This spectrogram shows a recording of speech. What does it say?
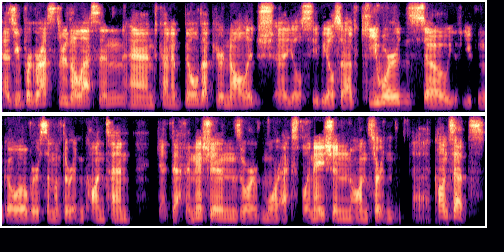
as you progress through the lesson and kind of build up your knowledge, uh, you'll see we also have keywords. So you can go over some of the written content, get definitions or more explanation on certain uh, concepts.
